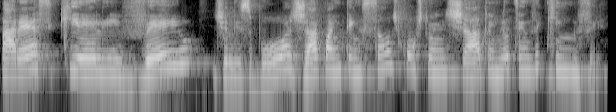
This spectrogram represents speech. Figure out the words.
parece que ele veio de Lisboa já com a intenção de construir um teatro em 1815.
